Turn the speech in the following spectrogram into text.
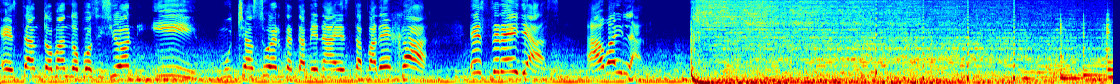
Están tomando posición y mucha suerte también a esta pareja. Estrellas, a bailar. Quiero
